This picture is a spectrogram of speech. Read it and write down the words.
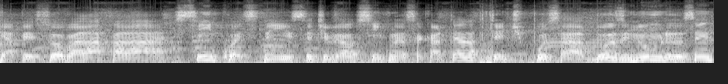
e a pessoa vai lá e fala, ah, cinco, se, se tiver os cinco nessa cartela, tem tipo, sabe, 12 números assim.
